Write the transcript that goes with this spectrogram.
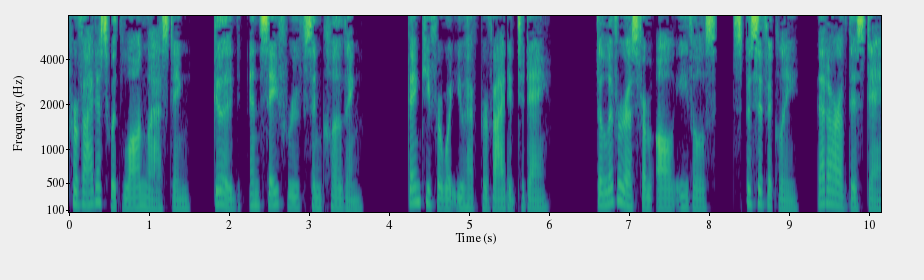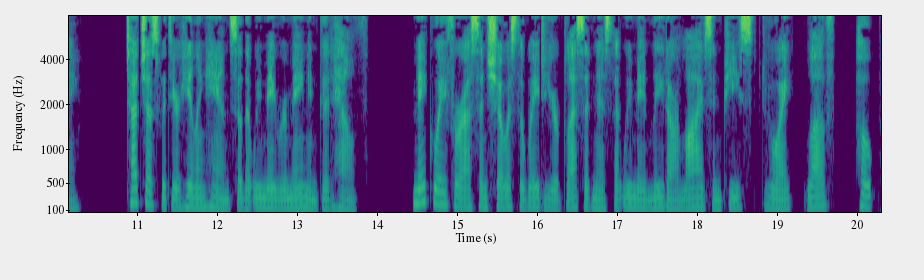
Provide us with long lasting, good, and safe roofs and clothing. Thank you for what you have provided today. Deliver us from all evils, specifically, that are of this day. Touch us with your healing hand so that we may remain in good health. Make way for us and show us the way to your blessedness that we may lead our lives in peace, joy, love, hope,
